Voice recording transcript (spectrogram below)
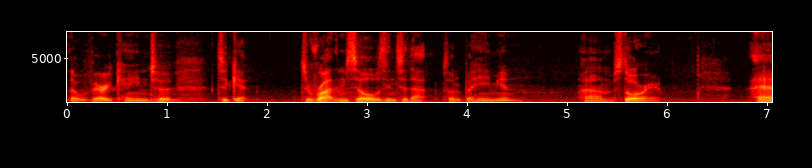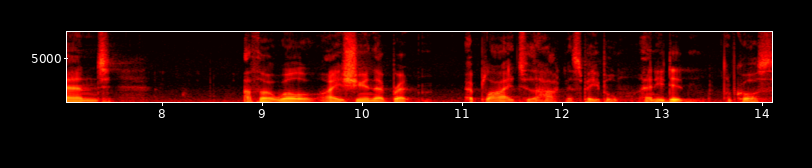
They were very keen to to get to write themselves into that sort of bohemian um, story, and. I thought, well, I assumed that Brett applied to the Harkness people, and he did, of course,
